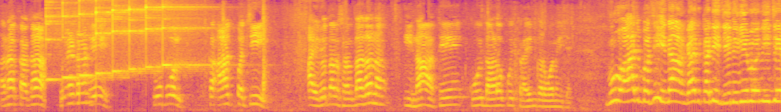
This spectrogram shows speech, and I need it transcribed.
અના કાકા તું એ કર. એ તું બોલ કે આજ પછી આ હીરો તારો સરદાર છે ને એના હાથે કોઈ દાડો કોઈ ક્રાઇમ કરવા નહીં જાય હું આજ પછી એના અંગાત કદી જિંદગીમાં નહીં છે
